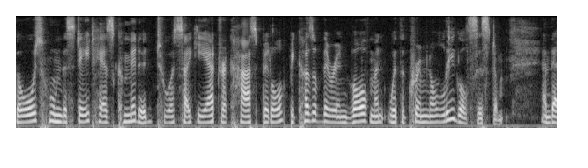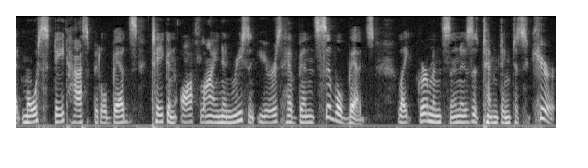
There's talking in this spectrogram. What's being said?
those whom the state has committed to a psychiatric hospital because of their involvement with the criminal legal system, and that most state hospital beds taken offline in recent years have been civil beds, like Germanson is attempting to secure.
